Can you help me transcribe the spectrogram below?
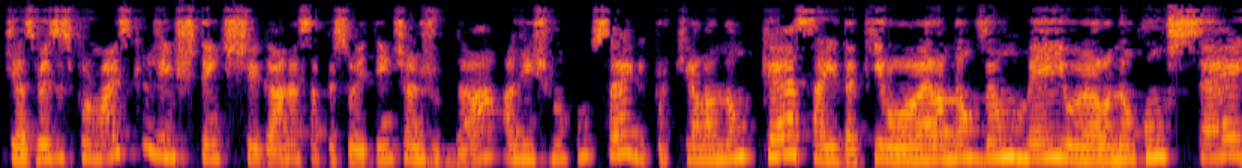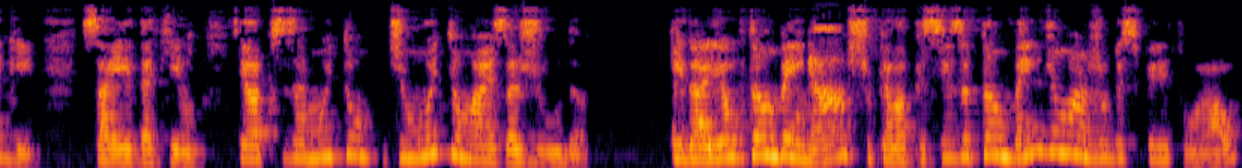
que às vezes, por mais que a gente tente chegar nessa pessoa e tente ajudar, a gente não consegue, porque ela não quer sair daquilo, ou ela não vê um meio, ou ela não consegue sair daquilo. E ela precisa muito, de muito mais ajuda. E daí eu também acho que ela precisa também de uma ajuda espiritual,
